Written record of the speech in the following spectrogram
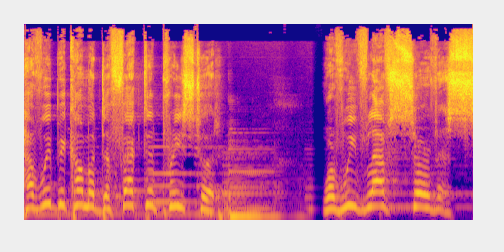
Have we become a defected priesthood where we've left service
